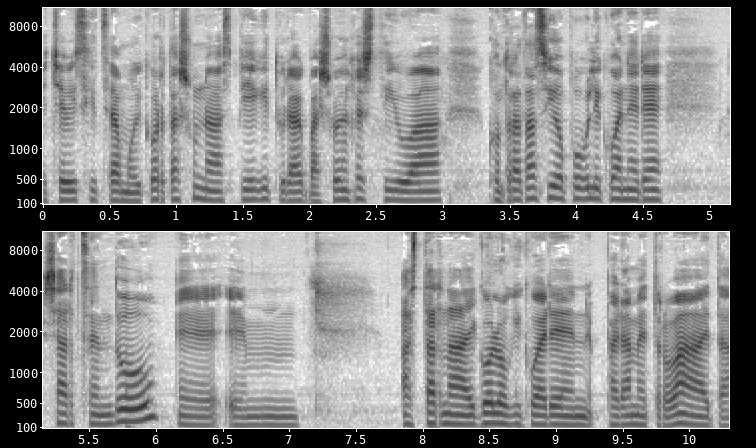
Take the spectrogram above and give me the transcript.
etxe bizitza mugikortasuna, azpiegiturak, basoen gestioa, kontratazio publikoan ere sartzen du, e, em, aztarna ekologikoaren parametroa eta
